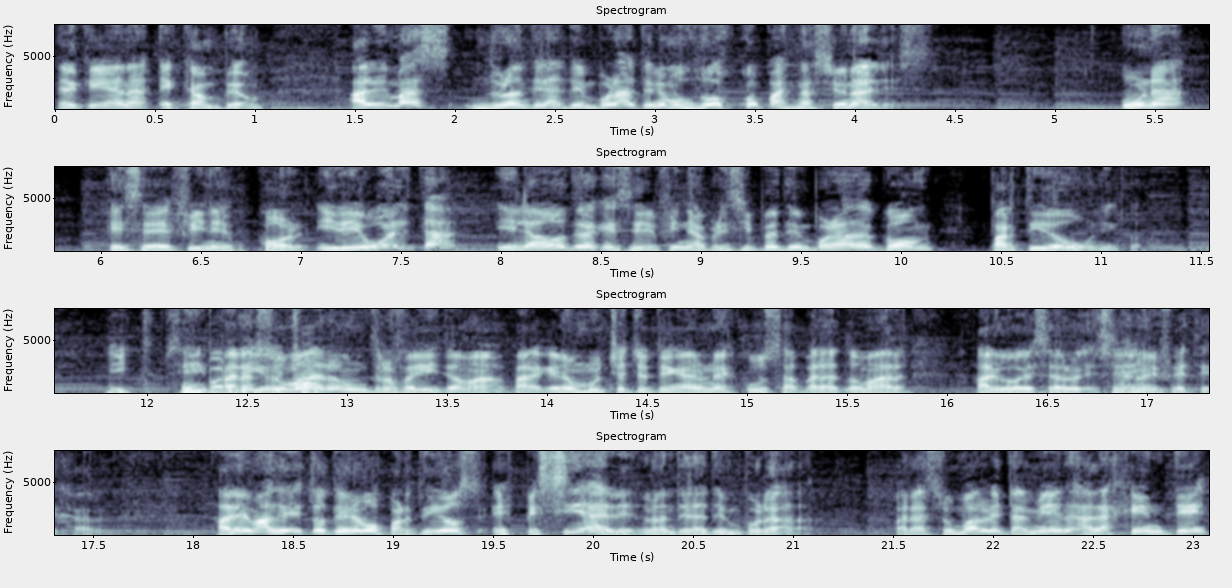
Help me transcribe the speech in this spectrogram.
el que gana es campeón. Además, durante la temporada tenemos dos copas nacionales. Una que se define con ida y vuelta y la otra que se define a principio de temporada con partido único. Listo. ¿sí? Para sumar un trofeito más, para que los muchachos tengan una excusa para tomar algo de cerveza Sí. ¿no? y festejar. Además de esto, tenemos partidos especiales durante la temporada, para sumarle también a la gente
